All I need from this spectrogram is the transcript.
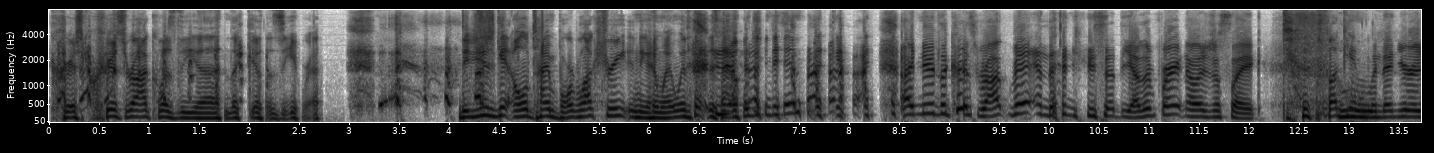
Chris Chris Rock was the uh, the, the zebra. Did you just get old time boardwalk street and you went with it? Is that what you did? I knew the Chris Rock bit, and then you said the other part, and I was just like, Fucking Ooh, and then you were,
